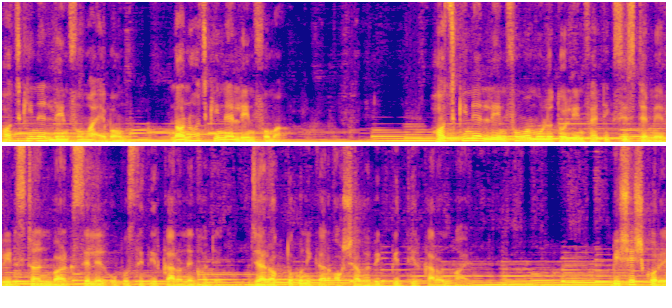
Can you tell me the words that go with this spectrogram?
হজকিনের লিনফোমা এবং নন হজকিনের লিনফোমা। হজকিনের লিনফোমা মূলত লিনফ্যাটিক সিস্টেমে রিডস্টানবার্গ সেলের উপস্থিতির কারণে ঘটে, যা রক্তকণিকার অস্বাভাবিক বৃদ্ধির কারণ হয়। বিশেষ করে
